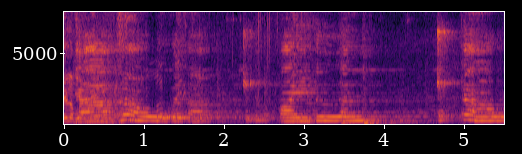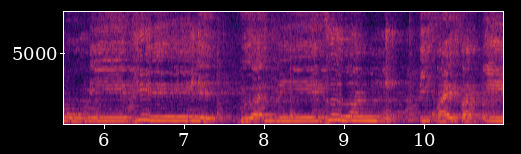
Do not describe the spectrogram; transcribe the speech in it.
นี้ลงอไปยากเข้าไปตักไปเตือน เจ้ามีพี่ เหมือนมีเพื่อนนิสัยสัตตี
